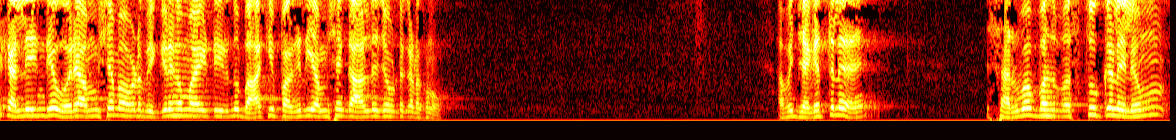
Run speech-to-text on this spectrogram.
കല്ലിന്റെ ഒരംശം അവിടെ വിഗ്രഹമായിട്ടിരുന്നു ബാക്കി പകുതി അംശം കാലിന്റെ ചോട്ട് കിടക്കണോ. അപ്പൊ ജഗത്തിൽ സർവ വസ്തുക്കളിലും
